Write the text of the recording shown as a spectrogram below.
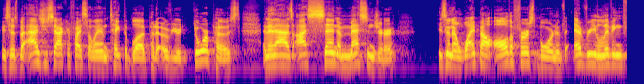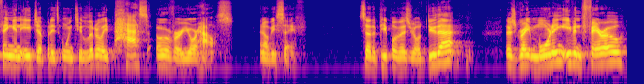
He says, But as you sacrifice the lamb, take the blood, put it over your doorpost. And then as I send a messenger, He's going to wipe out all the firstborn of every living thing in Egypt, but he's going to literally pass over your house and it'll be safe. So the people of Israel do that. There's great mourning. Even Pharaoh,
